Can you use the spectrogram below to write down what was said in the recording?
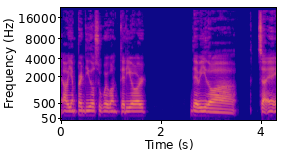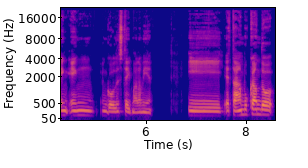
habían perdido su juego anterior debido a. O sea, en, en, en Golden State, mala mía. Y estaban buscando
